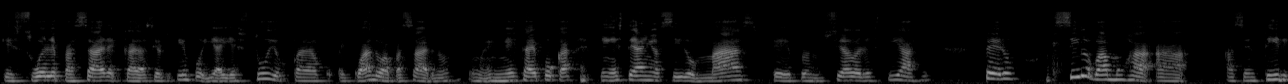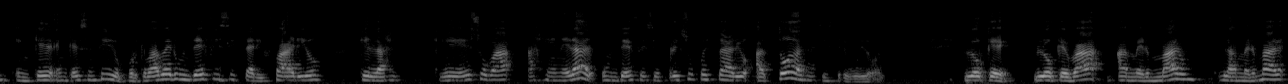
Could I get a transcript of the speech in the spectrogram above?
que suele pasar cada cierto tiempo y hay estudios cada eh, cuándo va a pasar, ¿no? En esta época, en este año ha sido más eh, pronunciado el estiaje, pero sí lo vamos a, a, sentir en qué, en qué sentido, porque va a haber un déficit tarifario que, la, que eso va a generar un déficit presupuestario a todas las distribuidoras. Lo que, lo que va a mermar, la mermar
